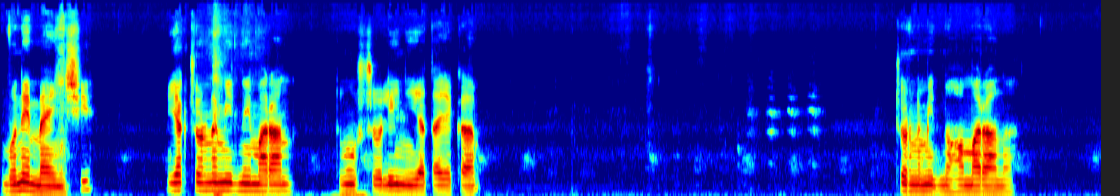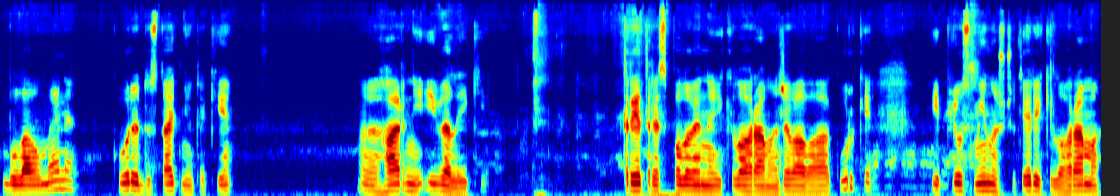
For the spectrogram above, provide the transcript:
Вони менші, як чорномідний маран, тому що лінія та, яка чорномідного марана була у мене, кури достатньо такі е, гарні і великі. 3-3,5 кг жива вага курки і плюс-мінус 4 кг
